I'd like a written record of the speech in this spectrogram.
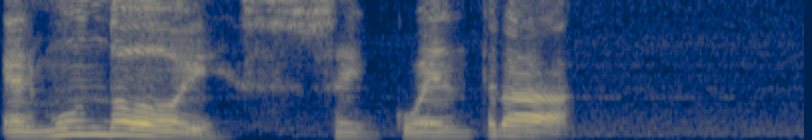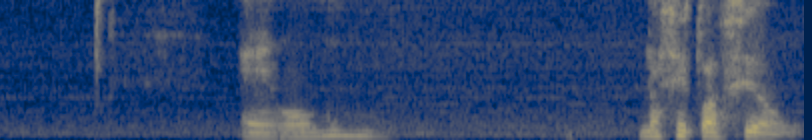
el mundo hoy se encuentra en un- una situación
